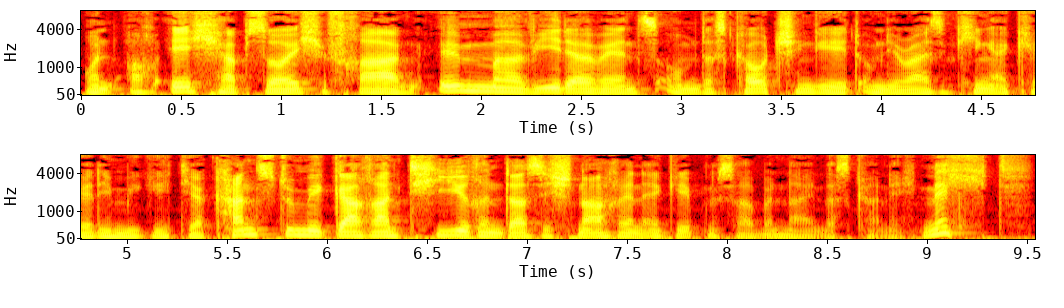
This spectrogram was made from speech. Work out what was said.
Und auch ich habe solche Fragen immer wieder, wenn es um das Coaching geht, um die Rising King Academy geht. Ja, kannst du mir garantieren, dass ich nachher ein Ergebnis habe? Nein, das kann ich nicht.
